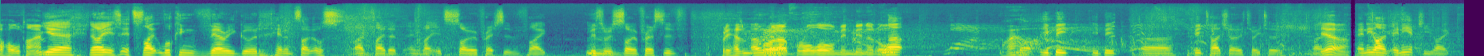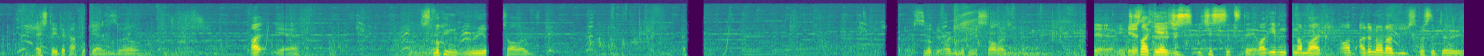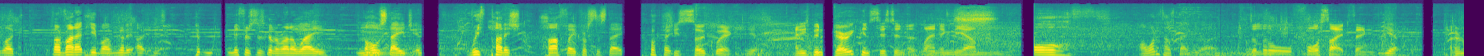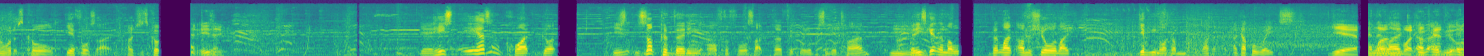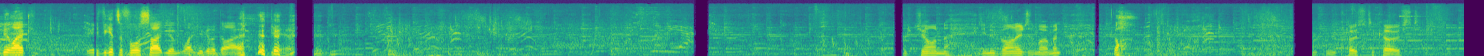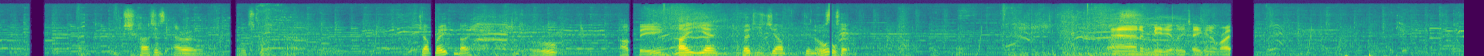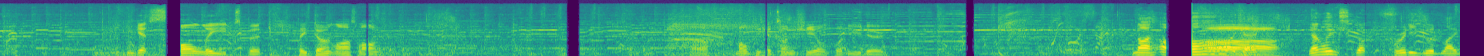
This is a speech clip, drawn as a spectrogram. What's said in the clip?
the whole time? Yeah, no, it's, it's like looking very good, and it's like it was, I played it, and like it's so oppressive. Like Mythra is Mm. so oppressive. But he hasn't I'm brought out Brawler or Min Min at all? Wow. he beat he beat uh, he beat Taicho three two. Like, yeah. and he like and he actually like SD'd a couple of games as well. I yeah, it's looking really solid. It's look, already looking solid. Yeah. Yeah, just like yeah, it just it just sits there. Like even then I'm like oh, I don't know what I'm supposed to do. Like if I run at him, I'm gonna uh, Mythra's just gonna run away the whole Mm. stage, and we've punished halfway across the stage. She's so quick. Yeah. And he's been very consistent at landing the um oh, I wonder if that was bad guy. the little foresight thing. Yeah, I don't know what it's called. yeah, foresight. Oh, it's just called easy. Yeah, he's he hasn't quite got. He's, he's not converting off the foresight perfectly every single time, Mm. but he's getting them. A, but like I'm sure, like give him like a like a couple of weeks, yeah. and then like what he can it'd, do. it'd be like if he gets a foresight, you're like you're gonna die. yeah. John in advantage at the moment. Oh. From coast to coast. Charges arrow. Jump read? No. Ooh. Up B. Oh yeah, heard his jump, then it was Oh. tech. And immediately taking it right. Get small leads, but they don't last long. Oh, multi hits on shield. What do you do? No. Oh, oh, okay. Ah, Young Link's got pretty good like,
